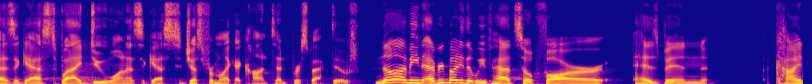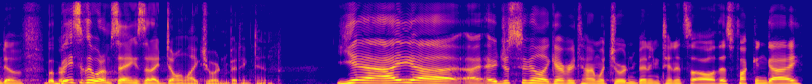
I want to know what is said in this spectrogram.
as a guest, but I do want as a guest, just from like a content perspective. No, I mean everybody that we've had so far has been kind of. But basically, what I'm saying is that I don't like Jordan Binnington. Yeah, I uh, I, I just feel like every time with Jordan Binnington, it's oh this fucking guy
